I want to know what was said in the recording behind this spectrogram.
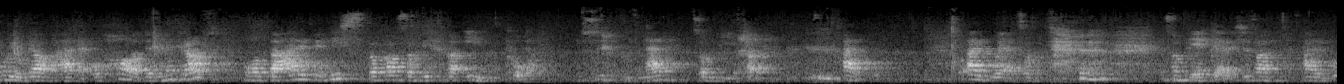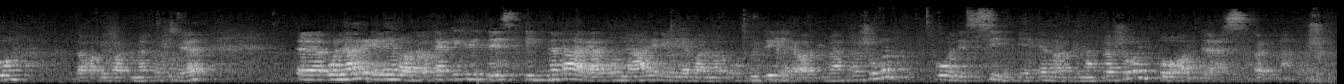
må jo da være å ha dømmekraft og være bevisst på hva som virker inn på beslutninger som vi tar. Ergo. Ergo er et sånt sånn peker, ikke sant? Ergo. Da har vi argumentasjon å gjøre. Å lære elevene å tenke kritisk innebærer å lære elevene å vurdere argumentasjon både sin egen argumentasjon og andres argumentasjon.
